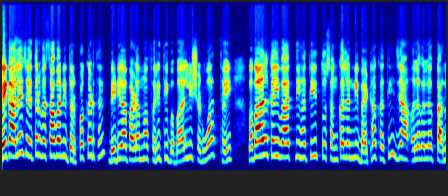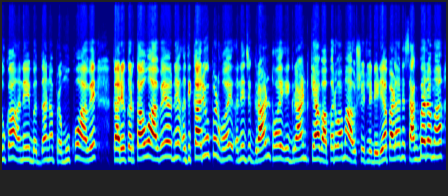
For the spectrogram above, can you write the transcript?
ગઈકાલે ચૈતર વસાવાની ધરપકડ થઈ. ડેડિયાપાડામાં ફરીથી બબાલની શરૂઆત થઈ. બબાલ કઈ વાતની હતી તો સંકલનની બેઠક હતી, જ્યાં અલગ અલગ તાલુકા અને બધાના પ્રમુખો આવે, કાર્યકર્તાઓ આવે અને અધિકારીઓ પણ હોય અને જે ગ્રાન્ટ હોય એ ગ્રાન્ટ ક્યાં વાપરવામાં આવશે? એટલે ડેડિયાપાડા અને સાગબારામાં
